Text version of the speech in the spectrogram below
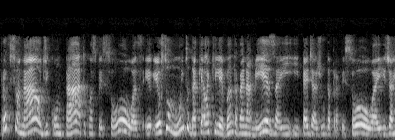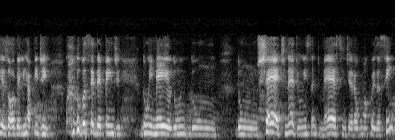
profissional de contato com as pessoas, eu, eu, sou muito daquela que levanta, vai na mesa e, e pede ajuda para a pessoa e já resolve ali rapidinho. Quando você depende de um e-mail, de um, de um, de um chat, né, de um instant messenger, alguma coisa assim,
